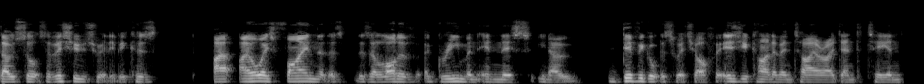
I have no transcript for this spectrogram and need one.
those sorts of issues, really, because I, I always find that there's there's a lot of agreement in this, you know, difficult to switch off. It is your kind of entire identity. And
